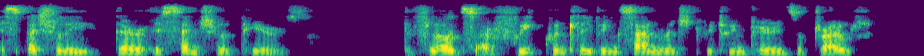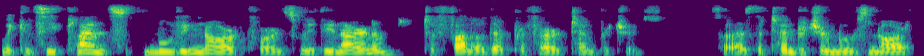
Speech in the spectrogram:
especially their essential piers. The floods are frequently being sandwiched between periods of drought we can see plants moving northwards within Ireland to follow their preferred temperatures. So as the temperature moves north,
